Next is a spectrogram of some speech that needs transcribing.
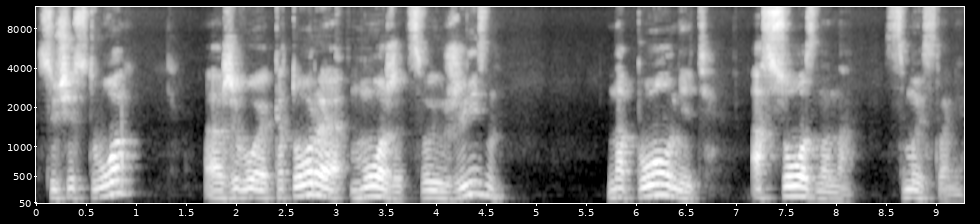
существо а, живое, которое может свою жизнь наполнить осознанно смыслами.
